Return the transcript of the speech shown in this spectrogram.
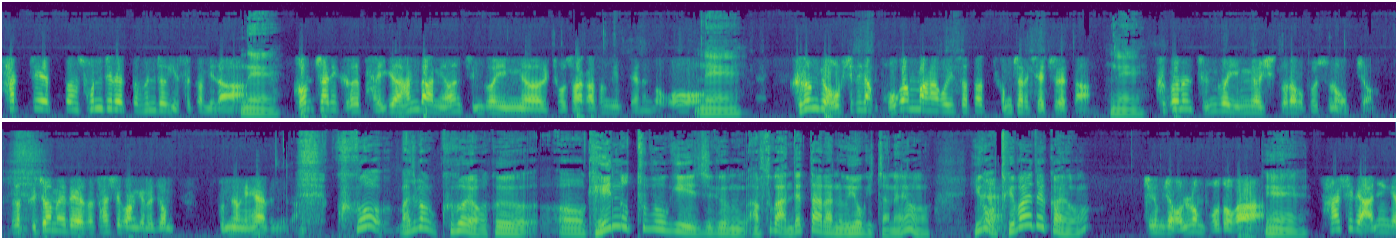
삭제했던, 손질했던 흔적이 있을 겁니다. 네, 검찰이 그걸 발견한다면 증거인멸 조사가 성립되는 거고 네, 그런 게 없이 그냥 보관만 하고 있었다 검찰에 제출했다. 네. 그거는 증거인멸 시도라고 볼 수는 없죠. 그래서 그 점에 대해서 사실관계를 좀 분명히 해야 됩니다. 그거 마지막 그거요. 그 어, 개인 노트북이 지금 압수가 안 됐다라는 의혹 있잖아요. 이거 네. 어떻게 봐야 될까요? 지금 이제 언론 보도가 예. 사실이 아닌 게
